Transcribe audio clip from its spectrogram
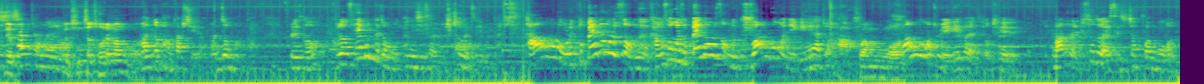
근데 시작하잖아요. 8,000원이면 진짜 저렴한 거 같아요. 완전 반값이에요. 완전 반값. 그래서 그런 세 군데 정도 편의시설 추천을 드립니다. 다음으로 우리 또 빼놓을 수 없는, 강서구에서 빼놓을 수 없는 구암공원 얘기해야죠. 아, 구암공원 구암공원 좀 얘기해봐야지. 어떻게 많은 에피소드가 있으시죠, 구암공원?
